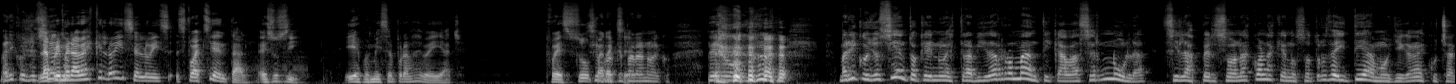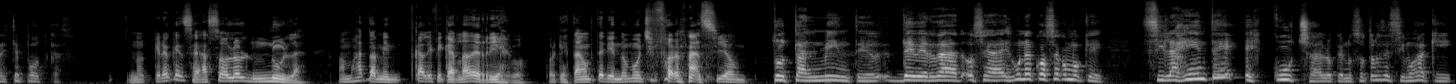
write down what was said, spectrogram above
Marico, yo La siento- primera vez que lo hice, lo hice, fue accidental, eso sí. Y después me hice pruebas de VIH. Fue Sí, súper accidental. paranoico. Pero, Marico, yo siento que nuestra vida romántica va a ser nula si las personas con las que nosotros dateamos llegan a escuchar este podcast. No creo que sea solo nula. Vamos a también calificarla de riesgo, porque están obteniendo mucha información. Totalmente, de verdad. O sea, es una cosa como que si la gente escucha lo que nosotros decimos aquí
